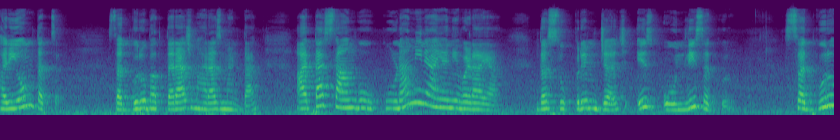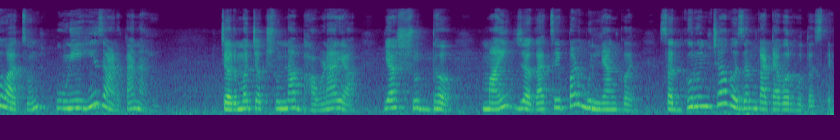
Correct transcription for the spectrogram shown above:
हरिओम तत्स. सद्गुरू भक्तराज महाराज म्हणतात आता सांगू कुणा मी न्याय निवडाया? द सुप्रीम जज इज ओनली सद्गुरू. सद्गुरू वाचून कुणीही जाणता नाही. चर्मचक्षूंना भावणाऱ्या या शुद्ध माईक जगाचे पण मूल्यांकन सद्गुरूंच्या वजन काट्यावर होत असते.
